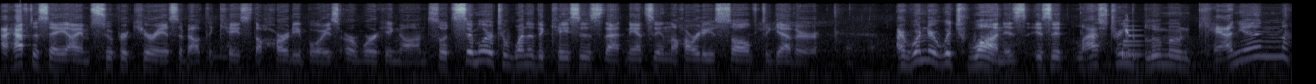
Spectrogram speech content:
I have to say I am super curious about the case the Hardy Boys are working on. So it's similar to one of the cases that Nancy and the Hardys solved together. I wonder which one. Is is it Last Train to Blue Moon Canyon?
